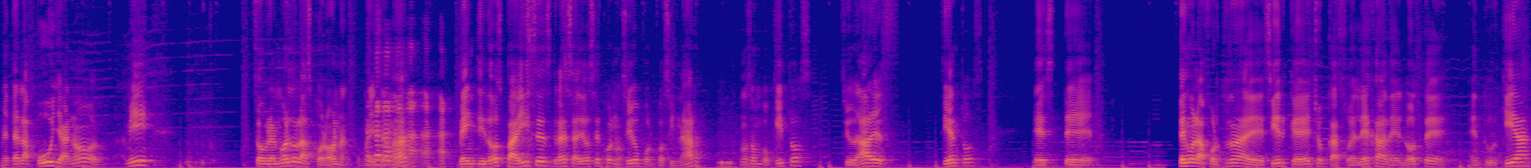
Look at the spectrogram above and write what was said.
meter la puya, ¿no? A mí sobre el muerdo las coronas, como dicen, ¿verdad? 22 países, gracias a Dios, he conocido por cocinar, no son poquitos, ciudades, cientos. Este, tengo la fortuna de decir que he hecho cazueleja de lote en Turquía,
